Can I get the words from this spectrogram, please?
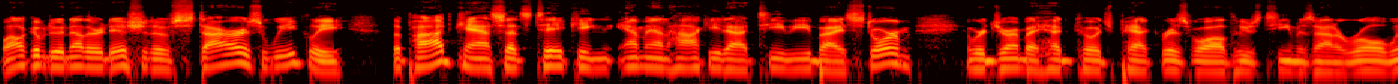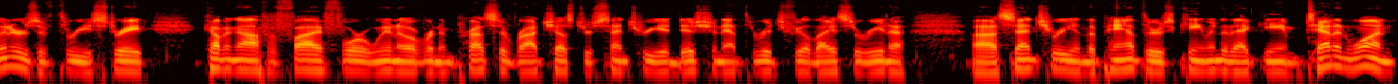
Welcome to another edition of Stars Weekly, the podcast that's taking MNHockey.tv by storm. And we're joined by head coach Pat Griswold, whose team is on a roll, winners of three straight, coming off a 5 4 win over an impressive Rochester Century edition at the Richfield Ice Arena. Uh, Century and the Panthers came into that game 10 and 1,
